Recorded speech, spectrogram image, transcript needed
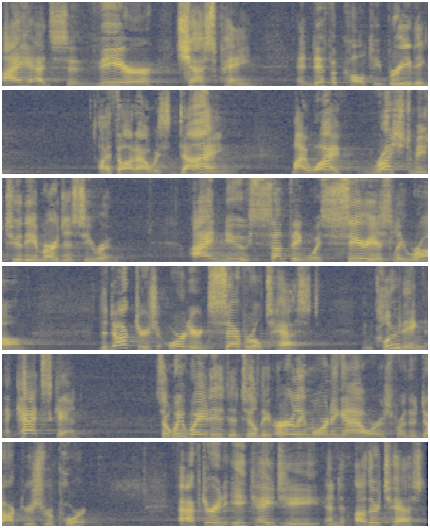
I had severe chest pain and difficulty breathing. I thought I was dying. My wife rushed me to the emergency room. I knew something was seriously wrong. The doctors ordered several tests, including a CAT scan. So we waited until the early morning hours for the doctor's report. After an EKG and other tests,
